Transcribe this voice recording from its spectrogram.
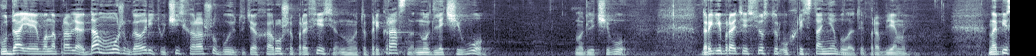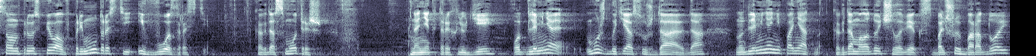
Куда я его направляю? Да, мы можем говорить, учить хорошо, будет у тебя хорошая профессия. Ну, это прекрасно. Но для чего? Но для чего? Дорогие братья и сестры, у Христа не было этой проблемы. Написано, он преуспевал в премудрости и в возрасте. Когда смотришь на некоторых людей, вот для меня, может быть, я осуждаю, да, но для меня непонятно, когда молодой человек с большой бородой,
